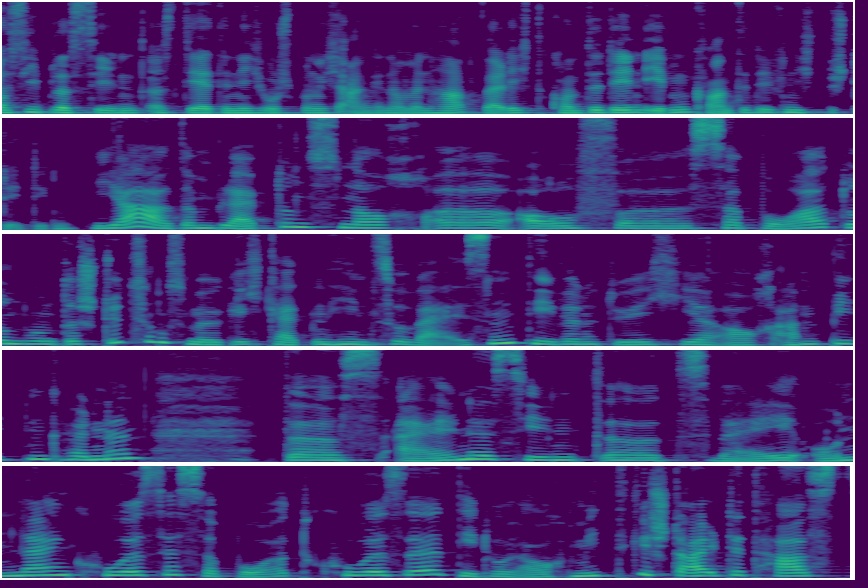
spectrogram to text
plausibler sind als der, den ich ursprünglich angenommen habe, weil ich konnte den eben quantitativ nicht bestätigen. Ja, dann bleibt uns noch äh, auf äh, Support und Unterstützungsmöglichkeiten hinzuweisen, die wir natürlich hier auch anbieten können. Das eine sind äh, zwei Online-Kurse, Support-Kurse, die du auch mitgestaltet hast.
